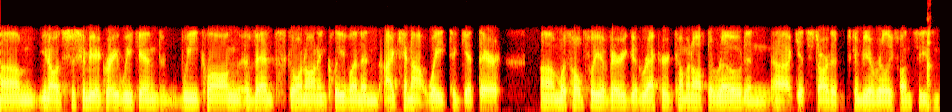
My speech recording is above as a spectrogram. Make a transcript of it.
um, you know, it's just going to be a great weekend, week long events going on in Cleveland, and I cannot wait to get there um, with hopefully a very good record coming off the road and uh, get started. It's going to be a really fun season.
